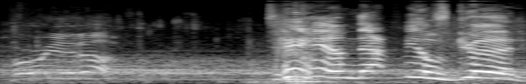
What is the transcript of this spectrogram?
Hurry it up! Damn, that feels good.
